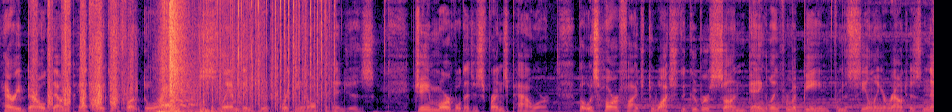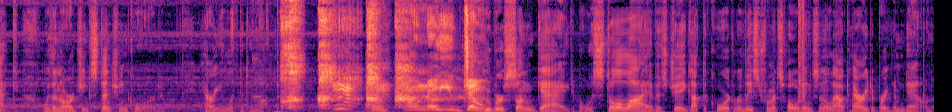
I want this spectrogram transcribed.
Harry barreled down the pathway to the front door and slammed into it, breaking it off the hinges. Jay marveled at his friend's power, but was horrified to watch the goober's son dangling from a beam from the ceiling around his neck with an orange extension cord. Harry lifted him up. Oh no, you don't! Goober's son gagged, but was still alive as Jay got the cord released from its holdings and allowed Harry to bring him down.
